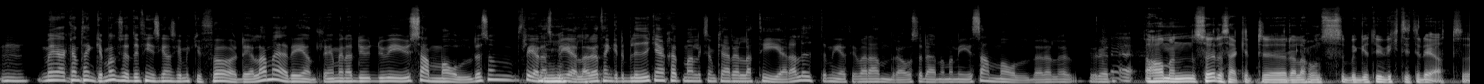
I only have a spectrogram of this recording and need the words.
Mm. Men jag kan tänka mig också att det finns ganska mycket fördelar med det egentligen. Jag menar, du, du är ju samma ålder som flera Mm. spelare. Jag tänker det blir kanske att man liksom kan relatera lite mer till varandra och sådär när man är i samma ålder. Eller hur är det? Ja, men så är det säkert. Eh, Relationsbygget är ju viktigt i det. Att eh,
